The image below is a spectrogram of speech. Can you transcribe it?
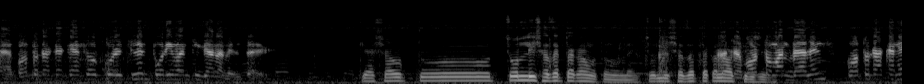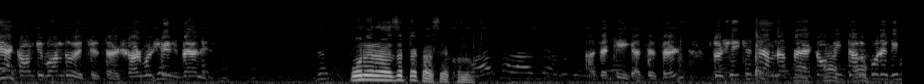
হ্যাঁ কত টাকা ক্যাশ আউট করেছিলেন? পরিমাণ কি জানাবেন স্যার? ক্যাশ আউট তো চল্লিশ হাজার টাকার মতো মনে হয়। চল্লিশ হাজার টাকা না আচ্ছা আটত্রিশ বর্তমান ব্যালেন্স কত টাকা নিয়ে অ্যাকাউন্টটি বন্ধ হয়েছে স্যার? সর্বশেষ ব্যালেন্স পনেরো হাজার টাকা আছে এখনও। আচ্ছা ঠিক আছে স্যার তো সেই ক্ষেত্রে আমরা আপনার অ্যাকাউন্টটি চালু করে দিব।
